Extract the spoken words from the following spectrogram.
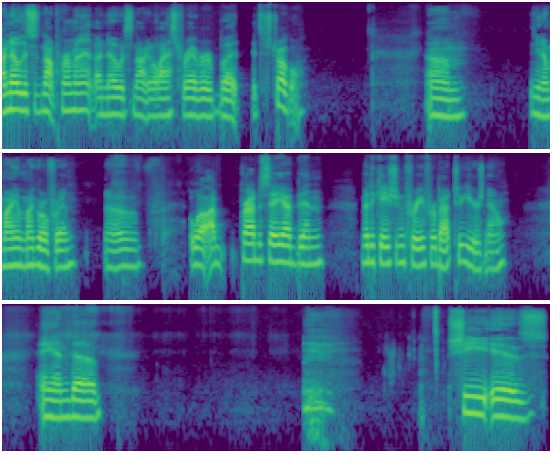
I know this is not permanent. I know it's not going to last forever, but it's a struggle. Um, you know, my my girlfriend. Uh, well, I'm proud to say I've been medication free for about two years now, and uh, she is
